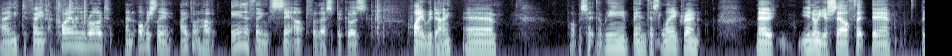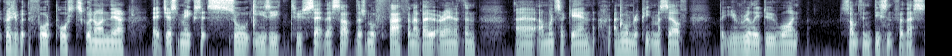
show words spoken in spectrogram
I need to find a coiling rod and obviously I don't have anything set up for this because why would I? Um, pop this out the way, bend this leg round. Now you know yourself that uh, because you've got the four posts going on there it just makes it so easy to set this up. There's no faffing about or anything. Uh, and once again, I know I'm repeating myself, but you really do want something decent for this.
